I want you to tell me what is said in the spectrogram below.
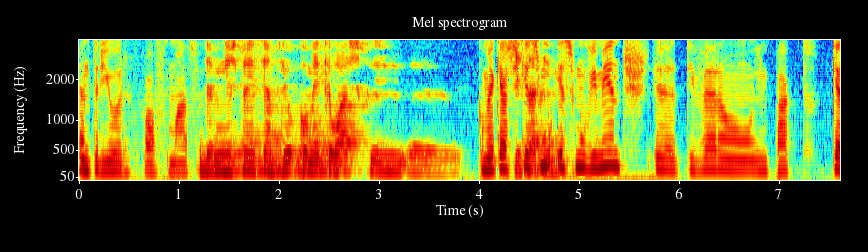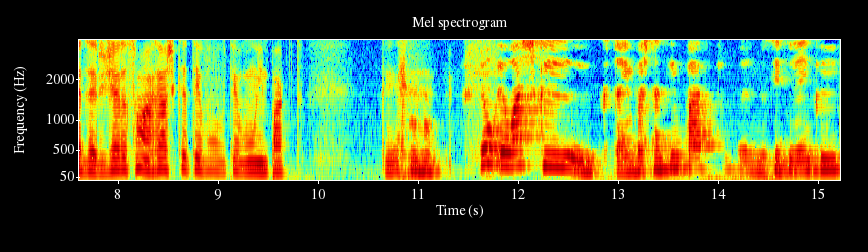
anterior ao Fumaça. Da minha experiência anterior, como é que eu acho que. Uh, como é que achas que esses, esses movimentos uh, tiveram impacto? Quer dizer, Geração Arrasca teve, teve um impacto que... Eu, eu acho que, que tem bastante impacto, no sentido em que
